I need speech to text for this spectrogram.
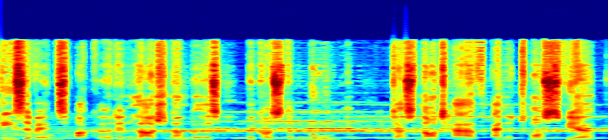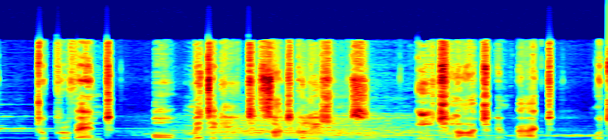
These events occurred in large numbers because the moon does not have an atmosphere to prevent or mitigate such collisions. Each large impact would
